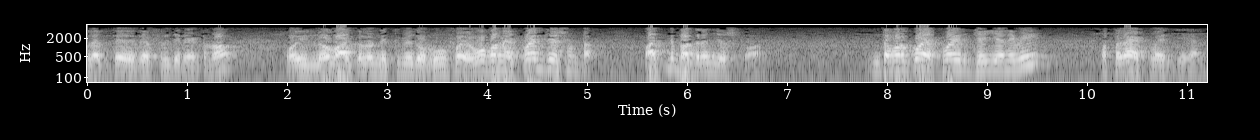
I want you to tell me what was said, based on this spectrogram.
లేకపోతే రెఫ్రిజిరేటరో ఓ ఇల్లో వాటిలో నెత్తి మీద రూఫో ఏవో కొన్ని ఎక్వైర్ చేసి ఉంటారు. వాటిని భద్రం చేసుకోవాలి. ఇంతవరకు ఎక్వైర్ చేయనివి కొత్తగా ఎక్వైర్ చేయాలి.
